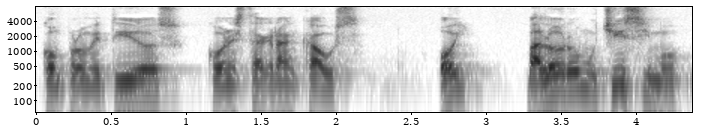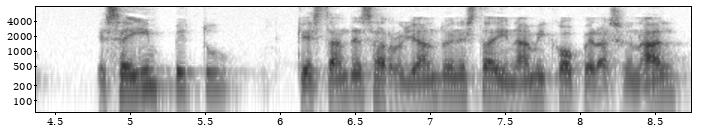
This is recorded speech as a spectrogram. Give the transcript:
comprometidos con esta gran causa. Hoy valoro muchísimo ese ímpetu que están desarrollando en esta dinámica operacional,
